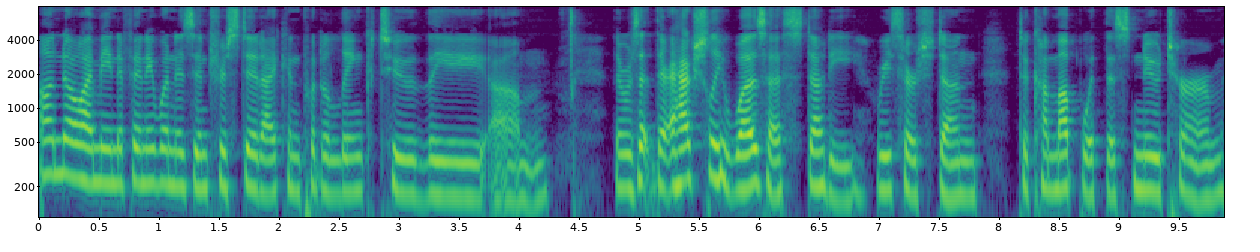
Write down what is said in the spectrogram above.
Uh, no, I mean, if anyone is interested, I can put a link to the. Um, there was a, there actually was a study research done to come up with this new term,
